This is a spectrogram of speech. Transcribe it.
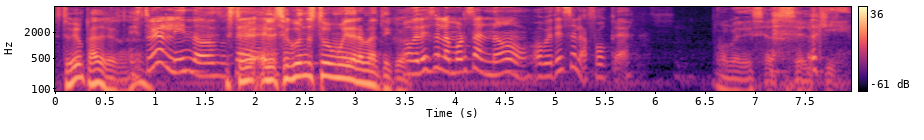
Estuvieron padres, ¿no? Estuvieron lindos. O Estuvi- sea, el segundo estuvo muy dramático. Obedece a la morsa, no. Obedece a la foca. Obedece al Selkie.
